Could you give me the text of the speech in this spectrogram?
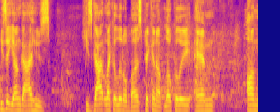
he's a young guy who's he's got like a little buzz picking up locally and on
